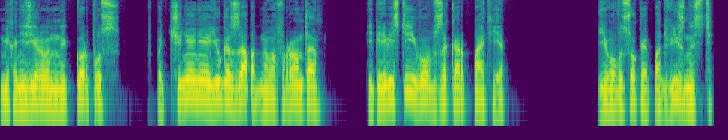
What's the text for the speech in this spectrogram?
механизированный корпус в подчинение Юго-Западного фронта и перевести его в Закарпатье. Его высокая подвижность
